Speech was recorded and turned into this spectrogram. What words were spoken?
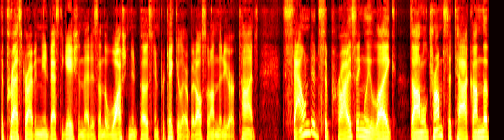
the press driving the investigation, that is on the Washington Post in particular, but also on the New York Times, sounded surprisingly like Donald Trump's attack on the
